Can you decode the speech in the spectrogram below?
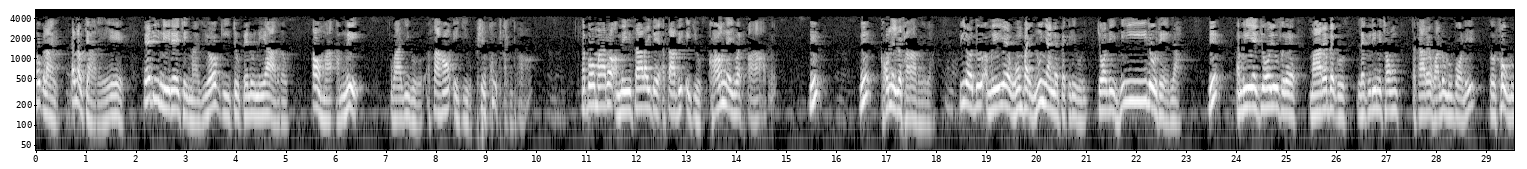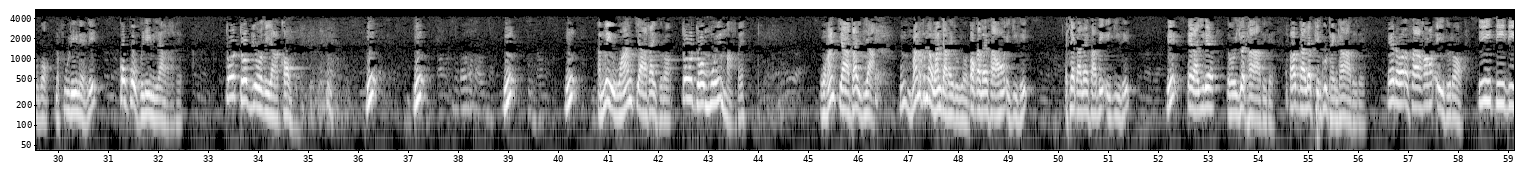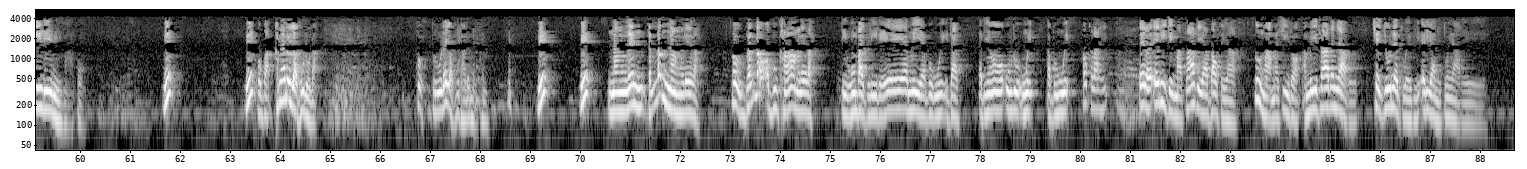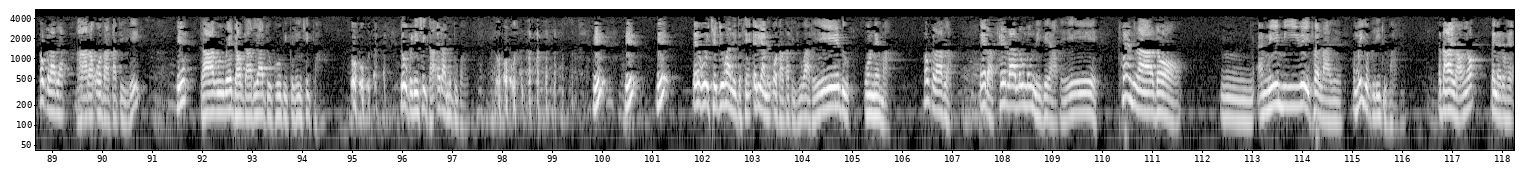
ဟုတ်ကလားအဲ့လောက်ကြာတယ် အဲ့ဒီနေတဲ့အချိန်မှာယောဂီတို့ဘယ်လိုနေရတော့အောက်မှာအမေဟွာကြီးကိုအစာဟောင်းအိတ်ကြီးကိုဖင်ခုထိုင်တော့အပေါ်မှာတော့အမေစားလိုက်တဲ့အစာသေးအိတ်ကြီးကိုခေါင်းနဲ့ရွက်ထားပဲဟင်ဟင်ခေါင်းနဲ့ရွက်ထားပဲဗျာပြီးတော့သူအမေရဲ့ဝန်းပိုက်နုညံ့တဲ့ဘက်ကလေးကိုကြော်လေးနှီးလို့တယ်ဗျာဟင်အမေရဲ့ကြောရိုးဆိုတဲ့မာတဲ့ဘက်ကိုလက်ကလေးနှချောင်းတခါတည်းဟွာလို့လို့ပေါ့လေဟိုထုတ်လို့ပေါ့နဖူးလေးနဲ့လေ ကုတ်ကုတ်ကလေးနေရတာတဲ့တိုးတိုးပြောစရာကောင်းဟင်ဟင်ဟင်ဟင်ဟင်အမေဝမ်းကြာတိုက်ဆိုတော့တော်တော်မွေးမှာပဲဝမ်းကြာတိုက်ဗျမန္တကမဝမ်းကြာတိုက်လို့ပြောတော့ကလည်းစာအောင်အကြီးလေအထက်ကလည်းစာသေးအကြီးလေဟင်အဲ့ဒါကြီးတဲ့ဟိုရွတ်ထားရသေးတယ်အောက်ကလည်းဖင်ခုထိုင်ထားရသေးတယ်အဲ့တော့အစာဟောင်းအိတ်ဆိုတော့အေးတီတီလေးနေမှာပေါ့ ဟင်ဟင်ဟုတ်ပါခဏလို့ရောက်ဘူးလို့လားဟုတ်သူတို့လည်းရောက်ဘူးထားလည်းမဟုတ်ဘူးဟင်ဟင်နန်လဲဘလောက်နန်မလဲလားဟုတ်ဘလောက်အပူခံရမလဲလားဒီဝန်းပိုက်ကလေးတယ်အမေရပူငွေအတိုင်းအပြင်ဥတို့ငွေအပူငွေဟုတ်ကလားဟိအဲ့တော့အဲ့ဒီချိန်မှာစားစရာတောက်စရာသူ့မှာမရှိတော့အမေစားသမျှကိုချက်ကျိုးနဲ့တွေ့ပြီးအဲ့ဒီကနေတွင်းရတယ်ဟုတ်ကလားဗျဘာတော့ဩတာတတိလေ ဟင်ဒါကူပဲဒေါက်တာတရားတူခိုးပြီးပလင်းချိတ်တာတို့ပလင်းချိတ်တာအဲ့ဒါမတူပါဘူးဟင်ဟင်ဟင်အဲဟိုချက်ကျိုးကနေတဆင်အဲ့ဒီကနေဩတာတတိယူရတယ်သူဝန်ထဲမှာဟုတ်ကလားဗျအဲ့ဒါဖဲလာလုံးလုံးနေကြရတယ်ထွက်လာတော့อืมအမေမီ၍ထွက်လာရင်အမေရုပ်ကလေးတူပါအသားရောင်ရောဘယ်နဲ့တော့ဟဲ့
